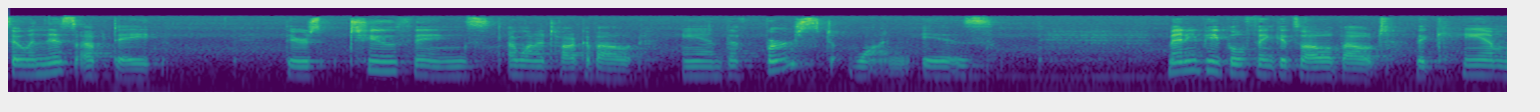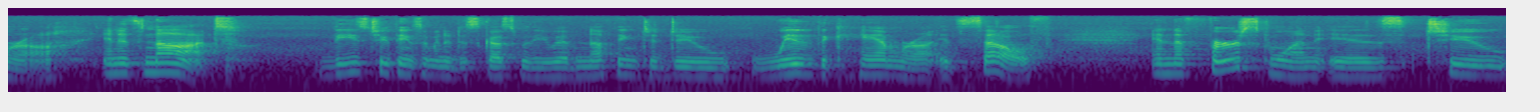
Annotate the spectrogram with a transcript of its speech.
So in this update, there's two things I want to talk about. And the first one is many people think it's all about the camera, and it's not. These two things I'm going to discuss with you have nothing to do with the camera itself. And the first one is to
